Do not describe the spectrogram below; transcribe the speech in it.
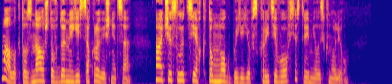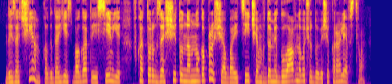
Мало кто знал, что в доме есть сокровищница, а число тех, кто мог бы ее вскрыть, и вовсе стремилось к нулю. Да и зачем, когда есть богатые семьи, в которых защиту намного проще обойти, чем в доме главного чудовища королевства —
